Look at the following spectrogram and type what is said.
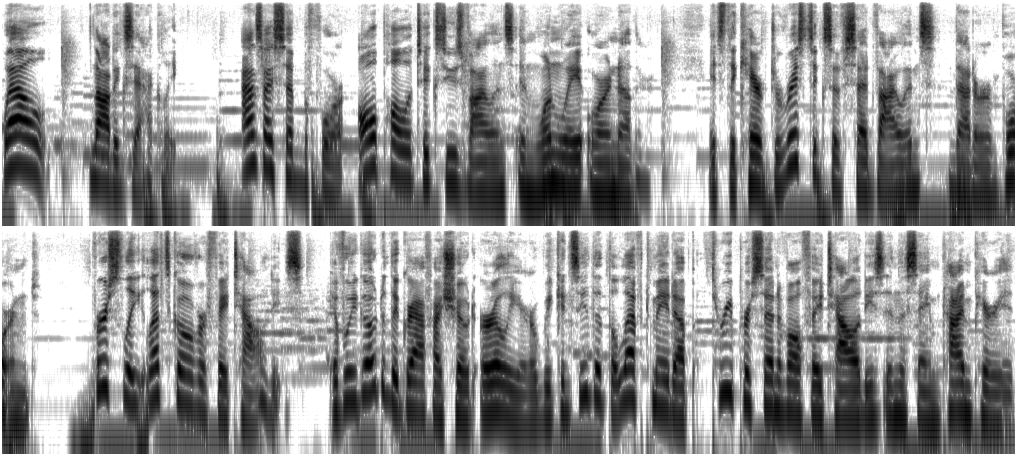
Well, not exactly. As I said before, all politics use violence in one way or another. It's the characteristics of said violence that are important. Firstly, let's go over fatalities. If we go to the graph I showed earlier, we can see that the left made up 3% of all fatalities in the same time period,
